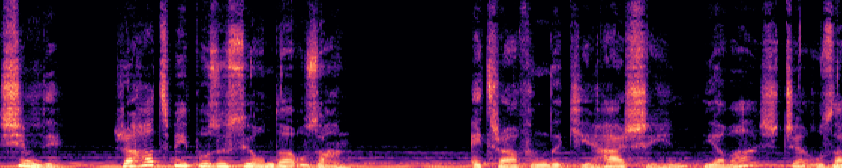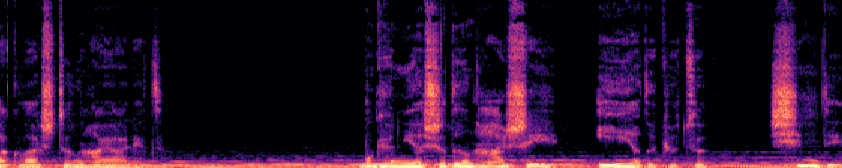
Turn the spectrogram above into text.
Şimdi rahat bir pozisyonda uzan. Etrafındaki her şeyin yavaşça uzaklaştığını hayal et. Bugün yaşadığın her şeyi, iyi ya da kötü, şimdi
